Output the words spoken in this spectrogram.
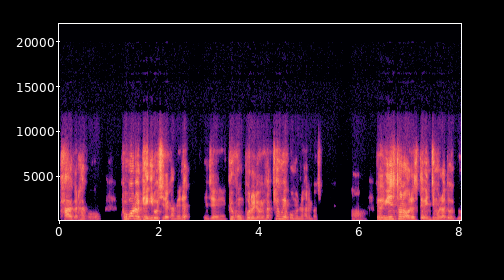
파악을 하고 그거를 101호실에 가면은 이제 그 공포를 이용해서 최후의 고문을 하는 거죠. 어. 그래서 윈스턴은 어렸을 때 왠지 몰라도 그,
